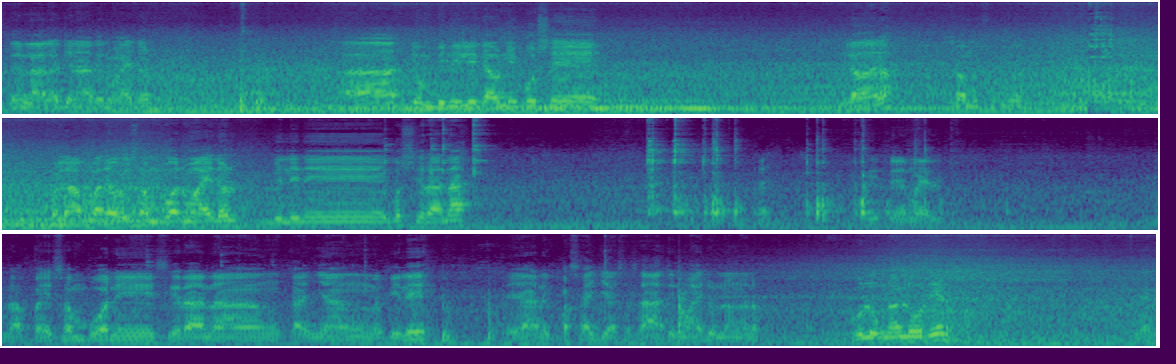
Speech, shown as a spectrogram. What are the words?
Ito yung lalagyan natin mga idol. At yung binili daw ni boss eh, ilang ano? Isang buwan. Wala pa daw isang buwan mga idol. Bili ni boss, sira na. Eh, dito yan mga idol. Wala pa isang buwan eh, sira na ang kanyang nabili. Kaya nagpasadya sa sa atin mga idol ng ano, gulong ng loader. Yan.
